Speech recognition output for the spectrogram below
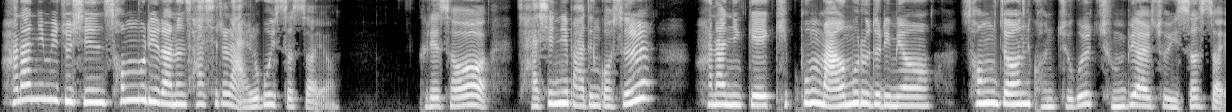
하나님이 주신 선물이라는 사실을 알고 있었어요. 그래서 자신이 받은 것을 하나님께 기쁜 마음으로 드리며 성전 건축을 준비할 수 있었어요.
